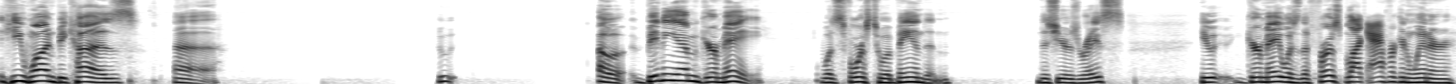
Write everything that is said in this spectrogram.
he won because uh who oh Biniam Girmay was forced to abandon this year's race. He Girmay was the first black African winner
